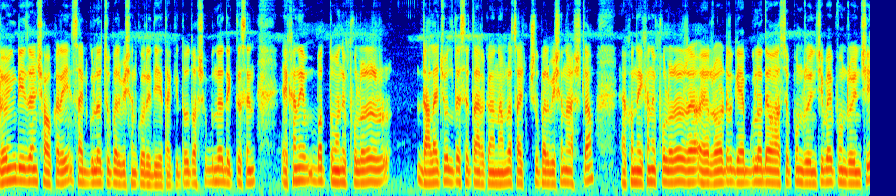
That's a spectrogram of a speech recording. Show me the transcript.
ড্রয়িং ডিজাইন সহকারে সাইটগুলো সুপারভিশন করে দিয়ে থাকি। তো দর্শক বন্ধুরা দেখতেছেন, এখানে বর্তমানে ফ্লোরের ডালাই চলতেছে তার কারণে আমরা সাইড সুপারভিশনে আসলাম। এখন এখানে ফ্লোরের রডের গ্যাপগুলো দেওয়া আছে পনেরো ইঞ্চি বাই পনেরো ইঞ্চি।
